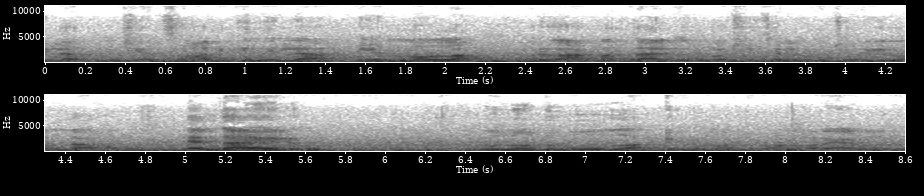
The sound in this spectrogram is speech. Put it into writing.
എല്ലാവർക്കും ചെയ്യാൻ സാധിക്കുന്നില്ല എന്നുള്ള ഒരു കാരണത്താൽ ഒരു പക്ഷേ ചിലർക്ക് ചൊറിയുന്നുണ്ടാവാം എന്തായാലും മുന്നോട്ട് പോവുക എന്ന് മാത്രമാണ് പറയാനുള്ളത്.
